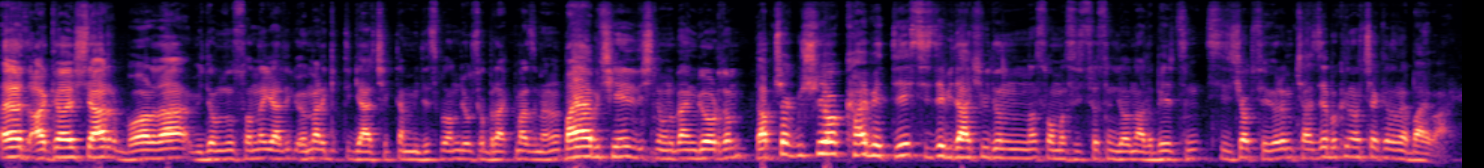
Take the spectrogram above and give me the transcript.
Evet arkadaşlar bu arada videomuzun sonuna geldik. Ömer gitti gerçekten midesi falan yoksa bırakmazdım ben onu. Bayağı bir çiğnedi dişini onu ben gördüm. Yapacak bir şey yok kaybetti. Siz de bir dahaki videonun nasıl olması istiyorsanız yorumlarda belirtin. Sizi çok seviyorum. Kendinize bakın hoşçakalın ve bay bay.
